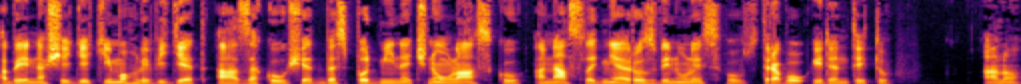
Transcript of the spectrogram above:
aby naše děti mohly vidět a zakoušet bezpodmínečnou lásku a následně rozvinuli svou zdravou identitu. Ano.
